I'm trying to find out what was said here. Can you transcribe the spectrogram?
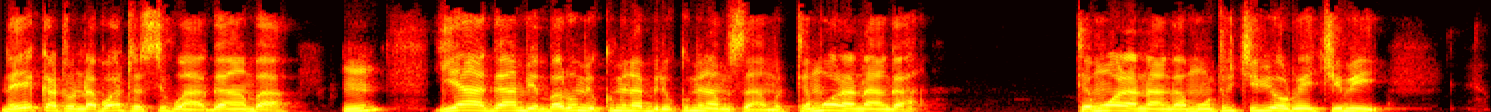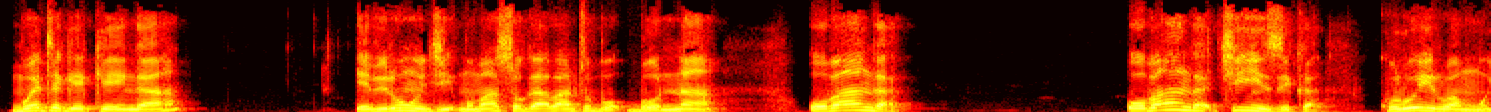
naye katonda bwato si bwagamba hmm? ye agambye mbalumi 12 temwolananga temwolananga muntu kibi olw'ekibi. Mwetegekenga ebirungi mu maaso g'abantu bonna. Obanga obanga kiyinzika ku luuyi lwammwe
